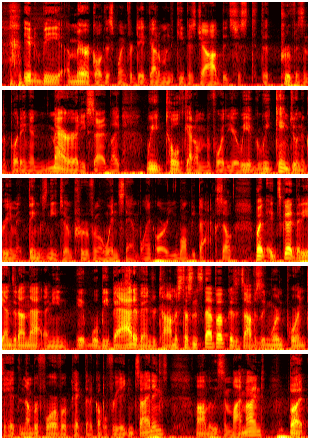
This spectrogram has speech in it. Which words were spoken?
it'd be a miracle at this point for Dave Gettleman to keep his job. It's just the proof is in the pudding. And Mara already said, like we told Gettleman before the year, we we came to an agreement. Things need to improve from a win standpoint, or you won't be back. So, but it's good that he ended on that. I mean, it will be bad if Andrew Thomas doesn't step up because it's obviously more important to hit the number four over pick than a couple free agent signings, um, at least in my mind. But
